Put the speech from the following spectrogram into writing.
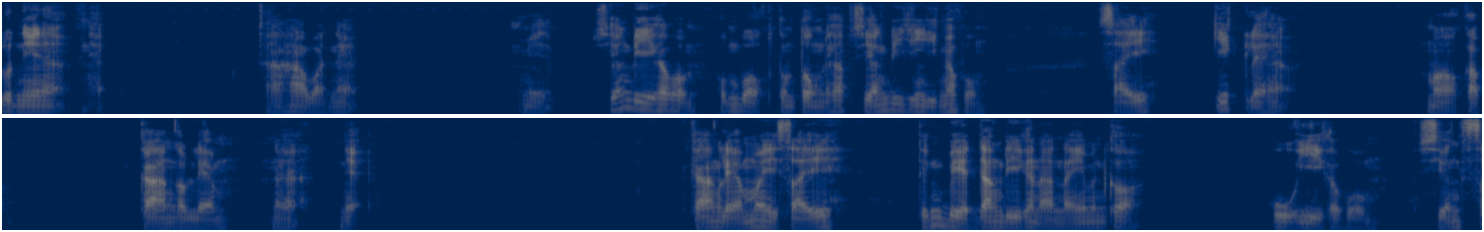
รุ่นนี้นะเนี่ย5วัตต์เนี่ยมีเสียงดีครับผม ผมบอกตรงๆเลยครับ เสียงดีจริงๆครับผม ใสกิ๊กเลยฮะ เหมาะกับกลางกับแหลมนะฮะ เนี่ย กลางแหลมไม่ใส ถึงเบสดังดีขนาดไหนมันก็อูอีครับผม เสียงใส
